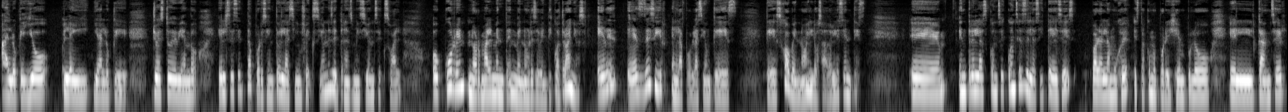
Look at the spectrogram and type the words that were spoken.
a lo que yo leí y a lo que yo estuve viendo, el 60% de las infecciones de transmisión sexual ocurren normalmente en menores de 24 años, es decir, en la población que es, que es joven, ¿no? En los adolescentes. Eh, entre las consecuencias de las ITS para la mujer está como por ejemplo el cáncer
